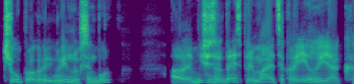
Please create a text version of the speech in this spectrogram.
чув про країну Люксембург, але більшість людей сприймає цю країну як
